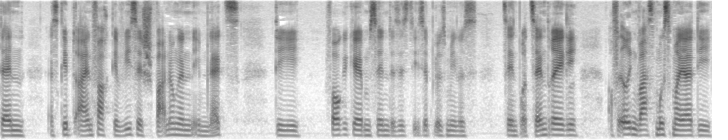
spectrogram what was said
Denn es gibt einfach gewisse Spannungen im Netz, die vorgegeben sind. Das ist diese plus-minus 10%-Regel. Auf irgendwas muss man ja die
